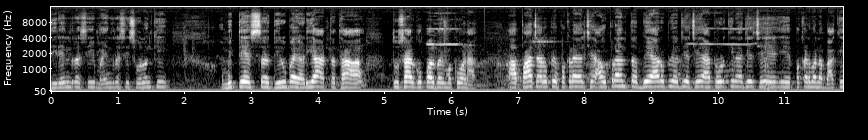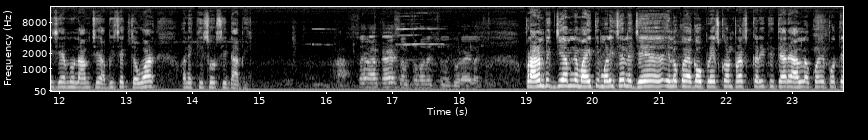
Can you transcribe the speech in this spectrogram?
ધીરેન્દ્રસિંહ, મહેન્દ્રસિંહ સોલંકી મિતેશ ધીરુભાઈ અડિયા તથા તુષાર ગોપાલભાઈ મકવાણા. આ પાંચ આરોપીઓ પકડાયેલ છે. આ ઉપરાંત બે આરોપીઓ જે છે આ ટોળકીના જે છે એ પકડવાના બાકી છે. એમનું નામ છે અભિષેક ચૌહાણ અને કિશોરસિંહ ડાભી. પ્રારંભિક જે અમને માહિતી મળી છે ને જે એ લોકોએ અગાઉ પ્રેસ કોન્ફરન્સ કરી હતી ત્યારે આ લોકોએ પોતે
